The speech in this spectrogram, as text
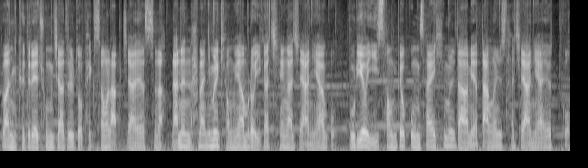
또한 그들의 종자들도 백성 백성을 압제하였으나 나는 하나님을 경외함으로 이같이 행하지 아니하고 도리어 이 성벽 공사에 힘을 다하며 땅을 사지 아니하였고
